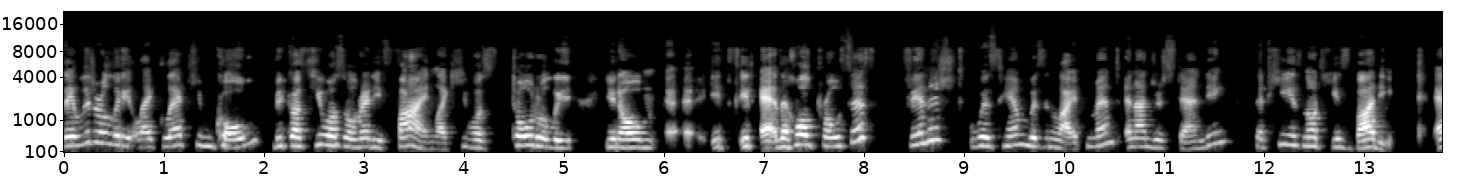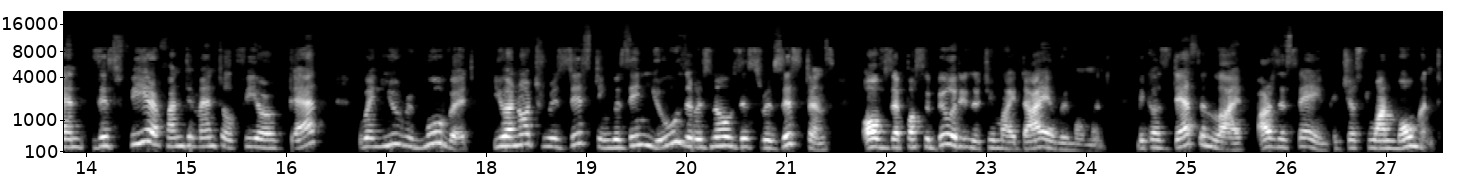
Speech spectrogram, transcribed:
They literally like let him go because he was already fine like he was totally you know mm, eh, eh, it, it eh, the whole process finished with him with enlightenment and understanding that he is not his body. And this fear fundamental fear of death when you remove it you are not resisting within you there is no this resistance of the possibility that you might die every moment because death and life are the same it's just one moment.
